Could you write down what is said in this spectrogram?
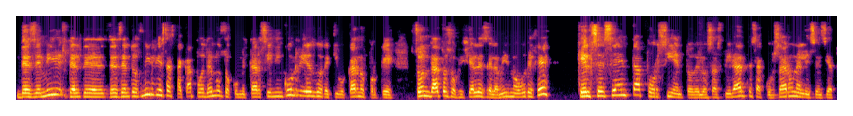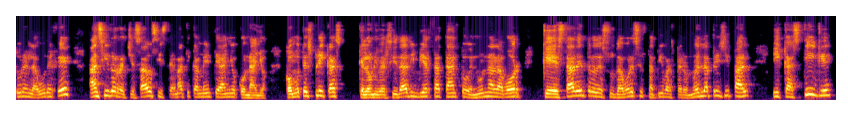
desde, desde el 2010 hasta acá podemos documentar sin ningún riesgo de equivocarnos porque son datos oficiales de la misma UDG que el 60% de los aspirantes a cursar una licenciatura en la UDG han sido rechazados sistemáticamente año con año. ¿Cómo te explicas que la universidad invierta tanto en una labor que está dentro de sus labores sustantivas, pero no es la principal, y castigue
